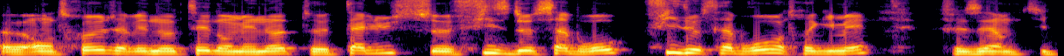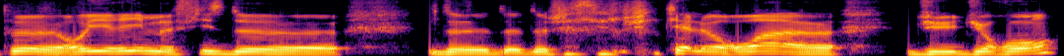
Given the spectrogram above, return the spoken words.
euh, entre eux. J'avais noté dans mes notes Talus, fils de Sabro, fille de Sabro entre guillemets, faisait un petit peu Rohirrim, fils de de, de, de, je sais plus quel roi du, du Rohan.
